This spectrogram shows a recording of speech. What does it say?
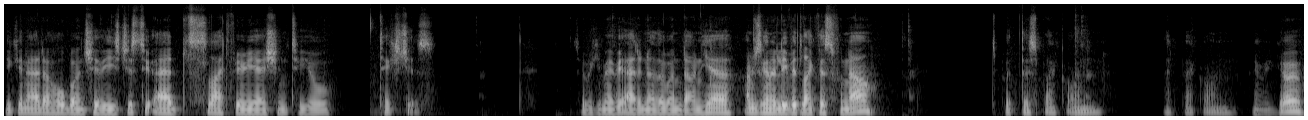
you can add a whole bunch of these just to add slight variation to your textures. So we can maybe add another one down here. I'm just going to leave it like this for now. Let's put this back on, that back on. There we go.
